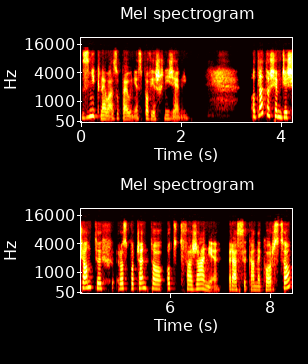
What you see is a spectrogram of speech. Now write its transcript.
zniknęła zupełnie z powierzchni Ziemi. Od lat 80. rozpoczęto odtwarzanie rasy Cane Corso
